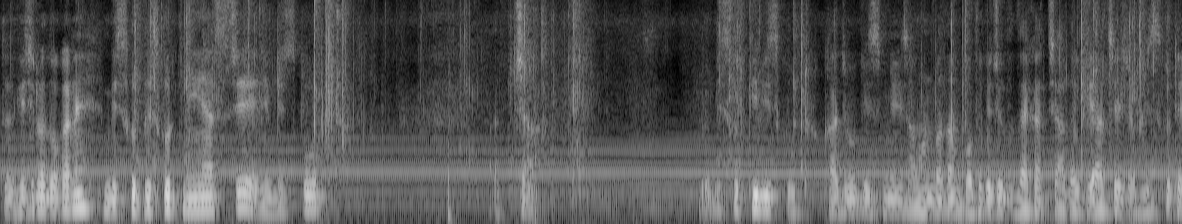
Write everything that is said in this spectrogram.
তো গেছিল দোকানে, বিস্কুট বিস্কুট নিয়ে আসছে, এই যে বিস্কুট। আচ্ছা। বিস্কুট কি বিস্কুট? কাজু, কিশমিশ, আমন বাদাম, কত কিছু তো দেখাচ্ছে, আদৌ কি আছে এসব বিস্কুটে?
